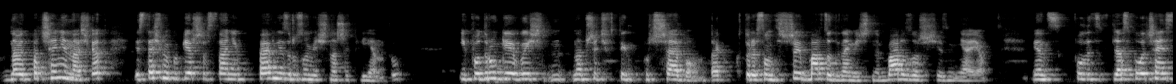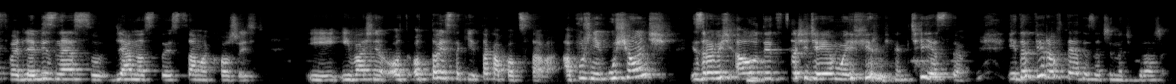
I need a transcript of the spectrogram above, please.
nawet patrzenia na świat, jesteśmy po pierwsze w stanie pewnie zrozumieć naszych klientów i po drugie wyjść naprzeciw tym potrzebom, tak, które są bardzo dynamiczne, bardzo się zmieniają. Więc dla społeczeństwa, dla biznesu, dla nas to jest sama korzyść. I, i właśnie od, od to jest taki, taka podstawa. A później usiąść i zrobić audyt, co się dzieje w mojej firmie, gdzie jestem. I dopiero wtedy zaczynać wdrażać.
